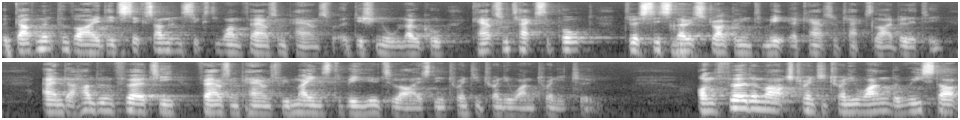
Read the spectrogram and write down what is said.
the government provided £661,000 for additional local council tax support to assist those struggling to meet their council tax liability, and £130,000 remains to be utilised in 2021-22. On 3rd of March 2021, the Restart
